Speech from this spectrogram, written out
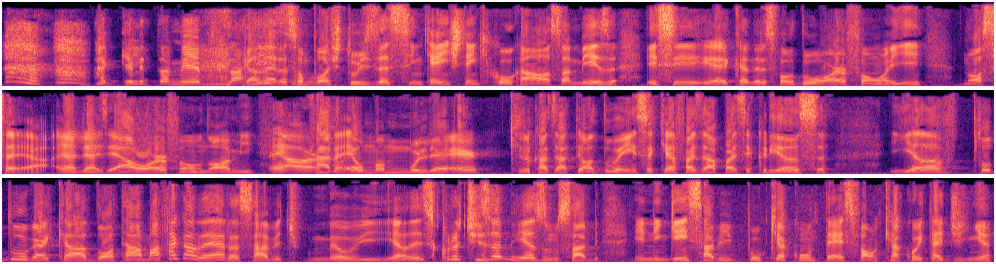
Aquele também é bizarro. Galera, são plot twists assim que a gente tem que colocar na nossa mesa. Esse é, que a falou do órfão aí, nossa, é, é, aliás, é a órfã o nome. É a órfã. Cara, é uma mulher que no caso ela tem uma doença que faz ela parecer criança. E ela, todo lugar que ela adota, ela mata a galera, sabe? Tipo, meu, e ela escrotiza mesmo, sabe? E ninguém sabe o que acontece. Falam que a coitadinha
